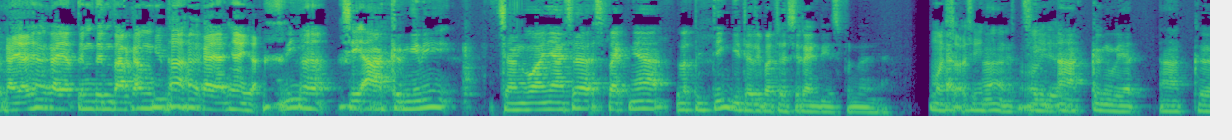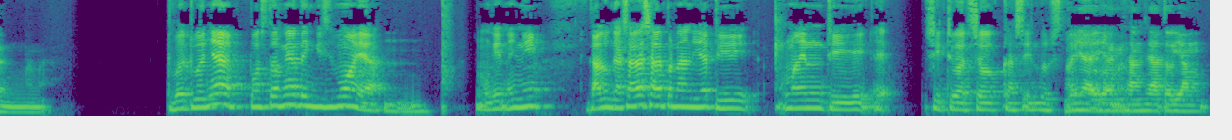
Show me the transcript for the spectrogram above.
kayaknya kayak tim-tim tarkam kita kayaknya ya Ini si Ageng ini jangkauannya aja speknya lebih tinggi daripada si Randy sebenarnya. masa sih Ah, Oh, si iya. Ageng lihat Ageng mana? dua-duanya posternya tinggi semua ya Hmm. mungkin ini kalau nggak salah saya pernah lihat di main di eh, sidoarjo gas Oh industri iya yang sang satu yang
